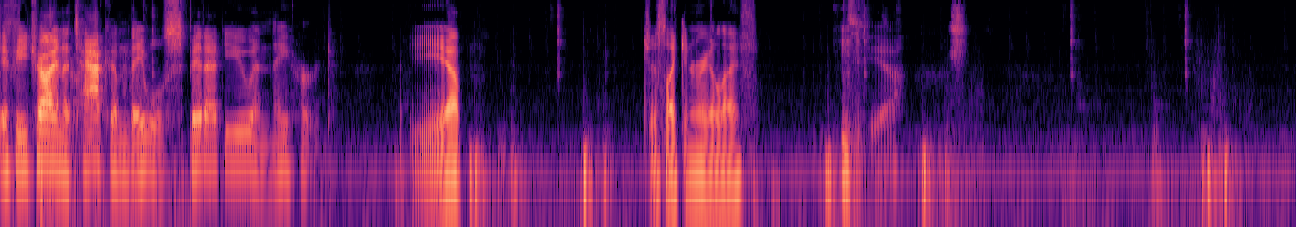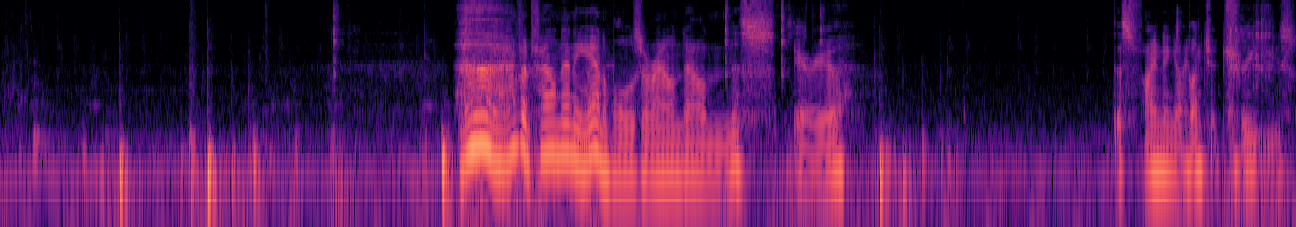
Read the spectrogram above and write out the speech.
If you try and attack them, they will spit at you and they hurt. Yep. Just like in real life. yeah. I haven't found any animals around out in this area. Just finding a bunch of trees.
